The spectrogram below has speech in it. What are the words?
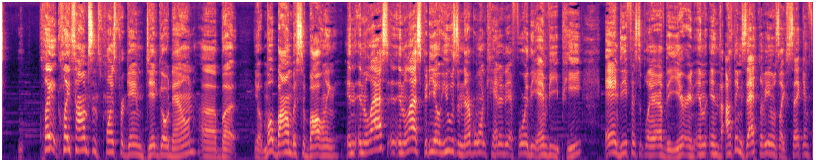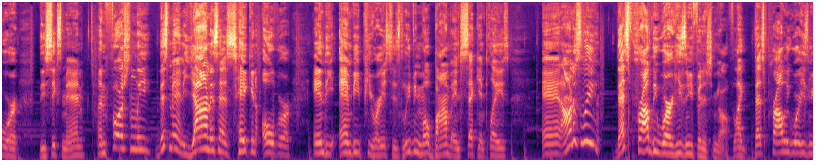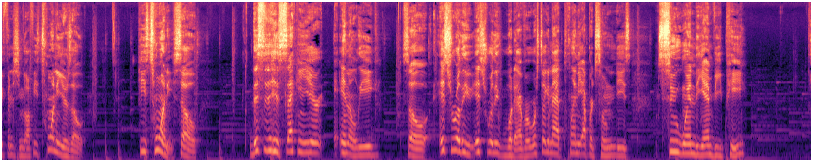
Klay Klay Thompson's points per game did go down. Uh, but yo, Mo Bamba's balling. In, in the last in the last video, he was the number one candidate for the MVP and Defensive Player of the Year. And, and, and I think Zach LaVine was like second for the six man. Unfortunately, this man Giannis has taken over in the MVP races, leaving Mo Bamba in second place. And honestly, that's probably where he's gonna be finishing off. Like that's probably where he's gonna be finishing off. He's 20 years old. He's 20, so this is his second year in the league. So it's really, it's really whatever. We're still gonna have plenty of opportunities to win the MVP.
